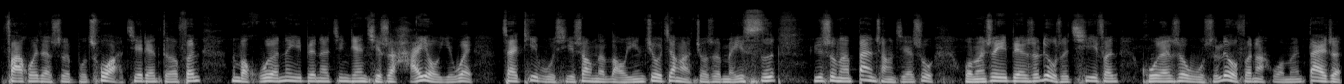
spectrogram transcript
发挥的是不错啊，接连得分。那么湖人那一边呢，今天其实还有一位在替补席上的老鹰旧将啊，就是梅斯。于是呢，半场结束，我们这一边是六十七分，湖人是五十六分啊，我们带着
